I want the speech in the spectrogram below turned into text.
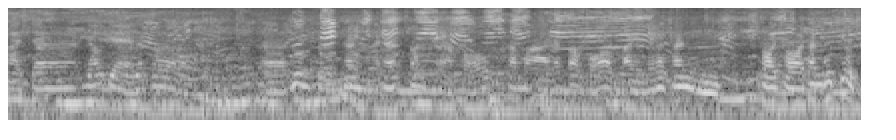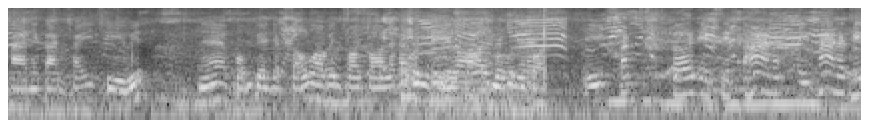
อาจจะเย้าแย่แล้วก็ ร่วมเกินท่านนะครับต้องกราบขอขมาแล้วก็ขออภัยนะครับท่านชอชอท่านผู้เชี่ยวชาญในการใช้ชีวิตนะฮะผมเปลี่ยนจากสวเป็นชอชอแล้วก็คุณตีรออยู่คุณก่อนอีกสักเกินอีกสิบห้านะอีกห้านาที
